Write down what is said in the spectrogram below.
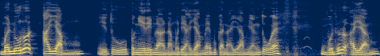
menurut ayam itu pengirim lah nama dia ayam eh bukan ayam yang tu eh. Menurut ayam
